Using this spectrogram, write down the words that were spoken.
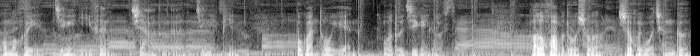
我们会寄给你一份西雅图的纪念品，不管多远，我都寄给你。好了，话不多说，社会我陈哥，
